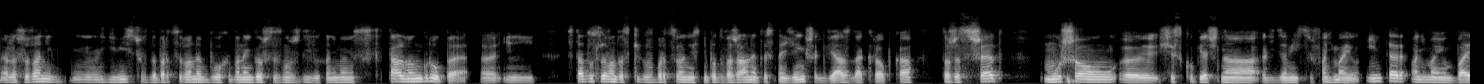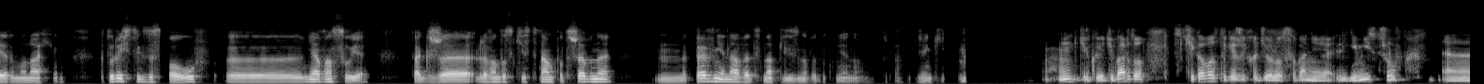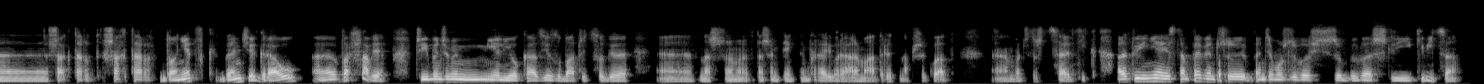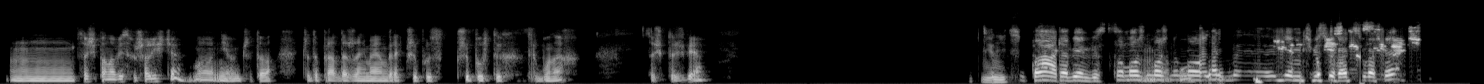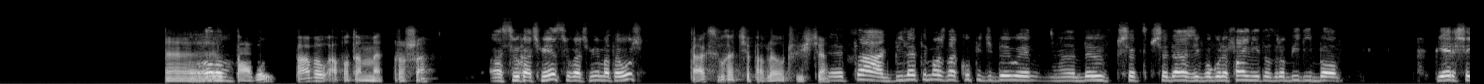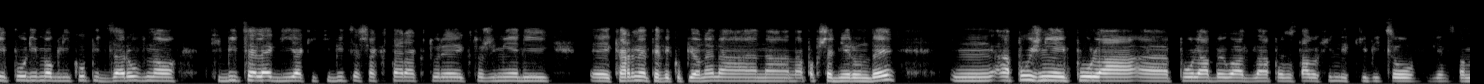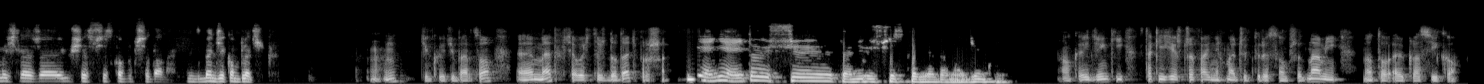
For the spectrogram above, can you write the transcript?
losowanie Ligi Mistrzów dla Barcelony było chyba najgorsze z możliwych. Oni mają fatalną grupę i Status Lewandowskiego w Barcelonie jest niepodważalny, to jest największa gwiazda, kropka. To, że zszedł, muszą y, się skupiać na Lidze Mistrzów. Oni mają Inter, oni mają Bayern Monachium. Któryś z tych zespołów y, nie awansuje. Także Lewandowski jest tam potrzebny, mm, pewnie nawet na Pilzno według mnie. No. Dzięki. Mhm, dziękuję Ci bardzo. Z ciekawostek, jeżeli chodzi o losowanie Ligi Mistrzów, e, Szachtar, Szachtar Donieck będzie grał e, w Warszawie, czyli będziemy mieli okazję zobaczyć sobie e, w naszym, w naszym pięknym kraju Real Madryt na przykład, bądź też Celtic. Ale tu nie jestem pewien, czy będzie możliwość, żeby weszli kibice. Mm, coś panowie słyszeliście? Bo nie wiem, czy to, czy to prawda, że oni mają grać przy, przy pustych trybunach. Coś ktoś wie? Nie, nic. Tak, ja wiem, wiesz co, można, można, można nie wiem, czy mnie słychać, słuchacie? Eee, Paweł, Paweł, a potem Met, proszę. A słychać mnie? Słychać mnie, Mateusz? Tak, słychać Cię, Pawle, oczywiście. E, tak, bilety można kupić, były, e, były w przedsprzedaży i w ogóle fajnie to zrobili, bo w pierwszej puli mogli kupić zarówno kibice Legii, jak i kibice Szachtara, który, którzy mieli e, karnety wykupione na, na, na poprzednie rundy. Mm, a później pula, e, pula była dla pozostałych innych kibiców, więc no myślę, że już jest wszystko wyprzedane, więc będzie komplecik. Mhm, dziękuję Ci bardzo. E, Met, chciałeś coś dodać, proszę? Nie, nie, to już, e, ten, już wszystko wiadomo, dziękuję. Okej, okay, dzięki. Z takich jeszcze fajnych meczy, które są przed nami, no to El Clasico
